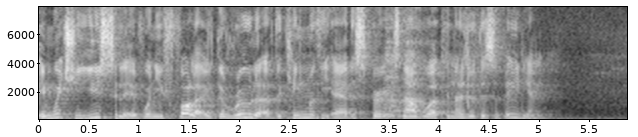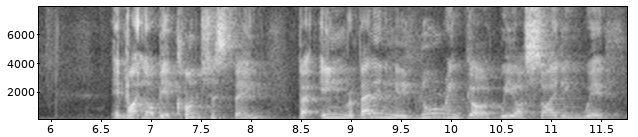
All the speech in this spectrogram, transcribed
in which you used to live when you followed the ruler of the kingdom of the air, the spirit that's now at work in those who are disobedient. It might not be a conscious thing, but in rebelling and ignoring God, we are siding with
